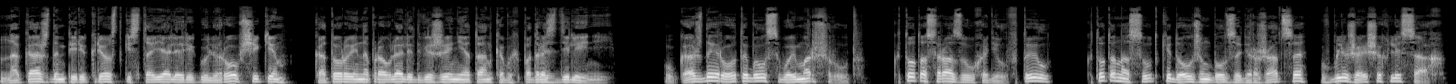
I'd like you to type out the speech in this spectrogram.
На каждом перекрестке стояли регулировщики, которые направляли движение танковых подразделений. У каждой роты был свой маршрут. Кто-то сразу уходил в тыл, кто-то на сутки должен был задержаться в ближайших лесах,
